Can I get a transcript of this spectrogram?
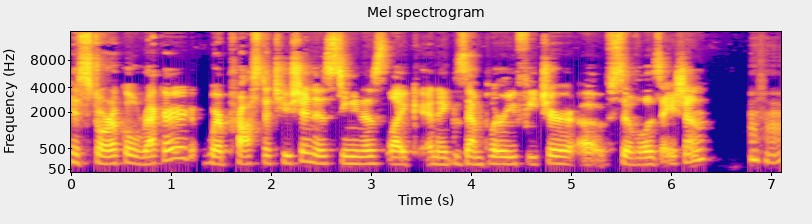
historical record where prostitution is seen as like an exemplary feature of civilization. hmm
